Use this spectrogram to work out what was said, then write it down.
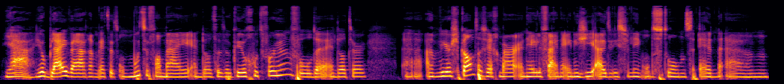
ja, heel blij waren met het ontmoeten van mij. En dat het ook heel goed voor hun voelde. En dat er uh, aan weerskanten, zeg maar, een hele fijne energieuitwisseling ontstond. En um,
